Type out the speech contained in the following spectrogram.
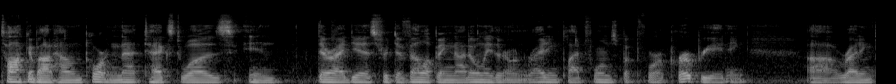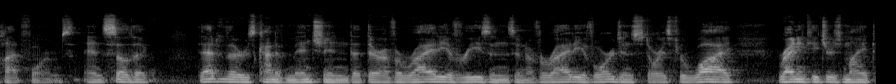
talk about how important that text was in their ideas for developing not only their own writing platforms, but for appropriating uh, writing platforms. And so the the editors kind of mentioned that there are a variety of reasons and a variety of origin stories for why writing teachers might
